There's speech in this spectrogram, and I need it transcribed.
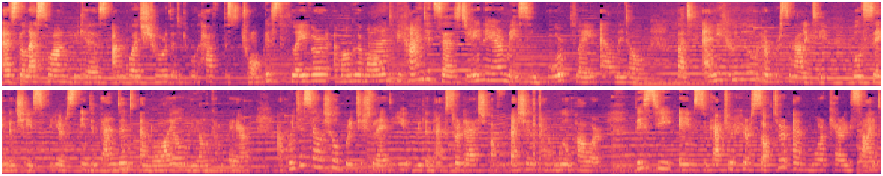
as the last one because I'm quite sure that it will have the strongest flavor among them all. And behind it says Jane Eyre may seem poor, plain and little, but any who know her personality will say that she is fierce, independent and loyal beyond compare, a quintessential British lady with an extra dash of passion and willpower. This tea aims to capture her softer and more caring side,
